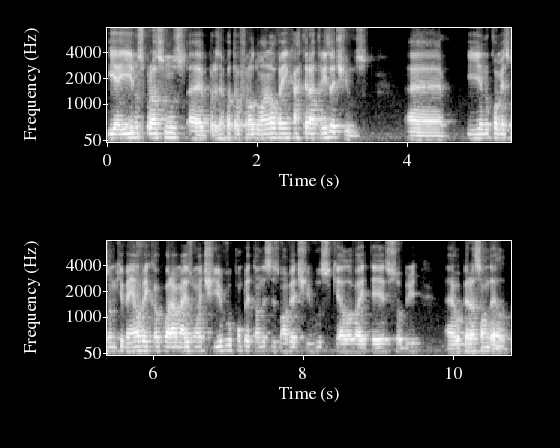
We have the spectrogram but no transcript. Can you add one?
e aí, nos próximos, é, por exemplo, até o final do ano, ela vai encarteirar três ativos. É, e no começo do ano que vem, ela vai incorporar mais um ativo, completando esses nove ativos que ela vai ter sobre é, operação dela.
